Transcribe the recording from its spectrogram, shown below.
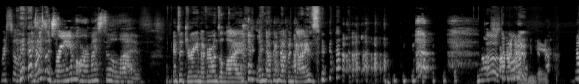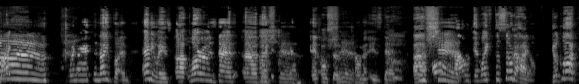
We're still. Is this a dream or am I still alive? It's a dream. Everyone's alive. and nothing happened, guys. Oh, good I- There morning. we go. My- when I hit the night button. Anyways, uh, Laura is dead. Uh, Oh, Becca is shit. dead, and also shit. Jonah is dead. Oh, Uh, shit. all found in like the soda aisle. Good luck.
